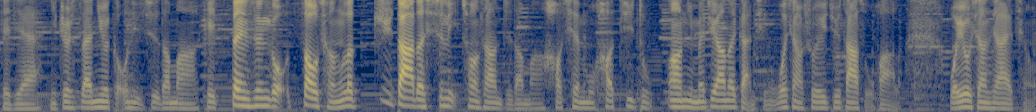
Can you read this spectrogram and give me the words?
姐姐，你这是在虐狗，你知道吗？给单身狗造成了巨大的心理创伤，你知道吗？好羡慕，好嫉妒啊！你们这样的感情，我想说一句大俗话了，我又相信爱情了。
